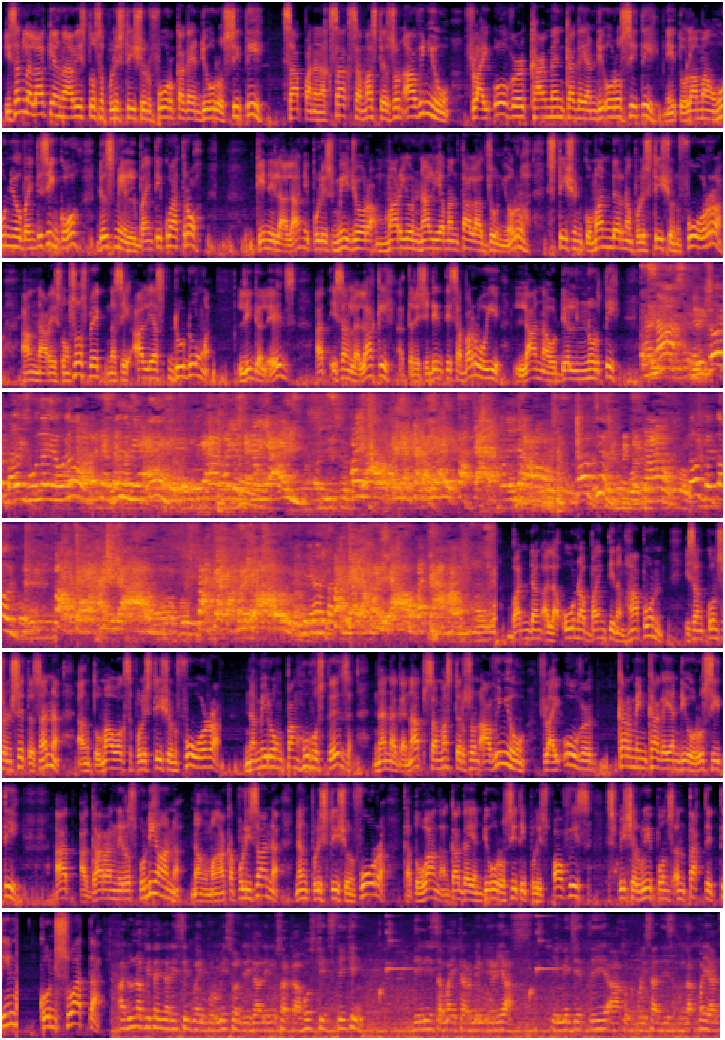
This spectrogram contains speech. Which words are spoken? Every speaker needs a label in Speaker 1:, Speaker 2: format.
Speaker 1: Isang lalaki ang naaresto sa Police Station 4 Cagayan de Oro City sa pananaksak sa Masterson Avenue, flyover Carmen Cagayan de Oro City nito lamang Hunyo 25, 2024. Kinilala ni Police Major Mario Nalia Mantala Jr., Station Commander ng Police Station 4, ang narestong suspect na si alias Dudong, legal aids at isang lalaki at residente sa Baroy, Lanao del Norte.
Speaker 2: Anak, Richard, bakit bunay yung ulo? Helmet eh. Tawag siya. Tawag ba tawag? Ayan,
Speaker 1: Bandang alauna 20 ng hapon, isang concerned citizen ang tumawag sa Police Station 4 na mirong panghuhostage na naganap sa Masterson Avenue, flyover Carmen Cagayan de Oro City. At agarang nirespondihan ng mga kapulisan ng Police Station 4 katuwang ang Cagayan de Oro City Police Office, Special Weapons and Tactic Team, Kunswata,
Speaker 3: aduna kita na receive nga information regarding usa ka hostage taking dinhi sa May Carmen area. Immediately uh, atong kapulisan dinhi sa Pundakbayan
